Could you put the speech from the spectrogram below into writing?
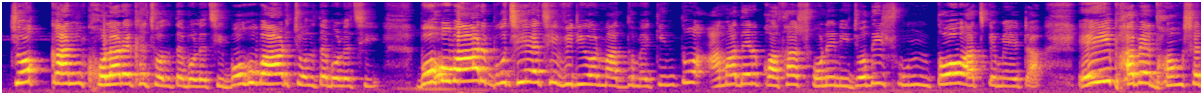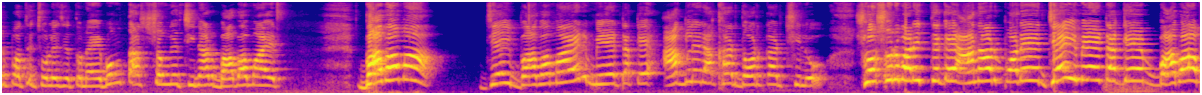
চোখ কান খোলা রেখে চলতে বলেছি, বহুবার চলতে বলেছি, বহুবার বুঝিয়েছি ভিডিওর মাধ্যমে, কিন্তু আমাদের কথা শোনেনি, যদি শুনতো আজকে মেয়েটা, এইভাবে ধ্বংসের পথে চলে যেত না, এবং তার সঙ্গে চীনার বাবা মায়ের, বাবা মা, যেই বাবা মায়ের মেয়েটাকে আগলে রাখার দরকার ছিল শ্বশুর বাড়ির থেকে আনার পরে যেই মেয়েটাকে বাবা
